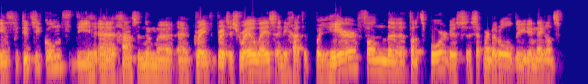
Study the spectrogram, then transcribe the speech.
institutie komt. Die uh, gaan ze noemen uh, Great British Railways. En die gaat het beheer van, de, van het spoor, dus uh, zeg maar de rol die in Nederlands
